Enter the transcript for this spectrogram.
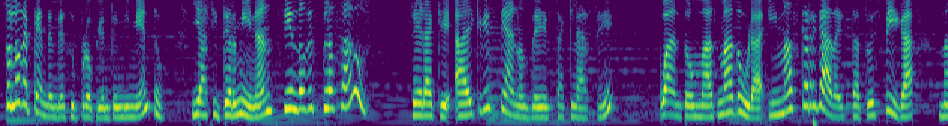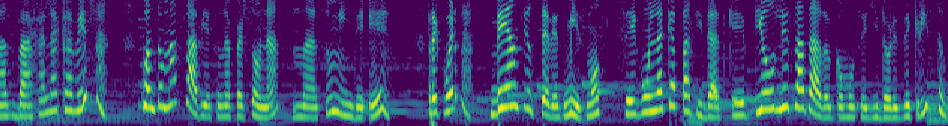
solo dependen de su propio entendimiento y así terminan siendo desplazados. ¿Será que hay cristianos de esta clase? Cuanto más madura y más cargada está tu espiga, más baja la cabeza. Cuanto más sabia es una persona, más humilde es. Recuerda, véanse ustedes mismos según la capacidad que Dios les ha dado como seguidores de Cristo.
